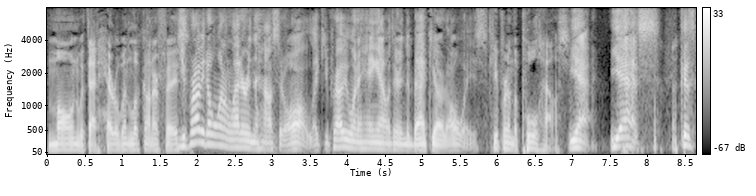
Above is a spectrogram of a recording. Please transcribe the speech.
moan with that heroin look on her face. You probably don't want to let her in the house at all. Like you probably want to hang out with her in the backyard always. Keep her in the pool house. Yeah. Yes. Because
